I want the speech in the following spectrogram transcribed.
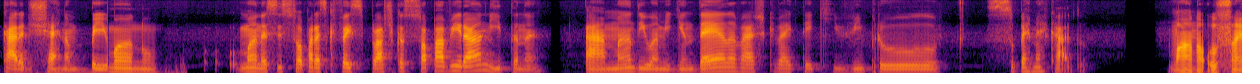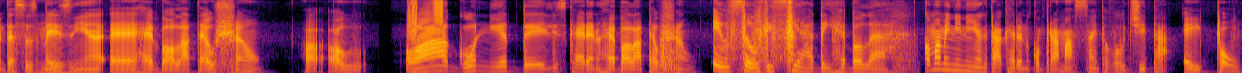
Cara de Chernobyl. Mano. Mano, esse sol parece que fez plástica só pra virar a Anitta, né? A Amanda e o amiguinho dela, acho que vai ter que vir pro supermercado. Mano, o sonho dessas mesinhas é rebolar até o chão. Ó, ó, Ó a agonia deles querendo rebolar até o chão. Eu sou viciada em rebolar. Como a menininha tá querendo comprar maçã, então vou digitar Apple.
